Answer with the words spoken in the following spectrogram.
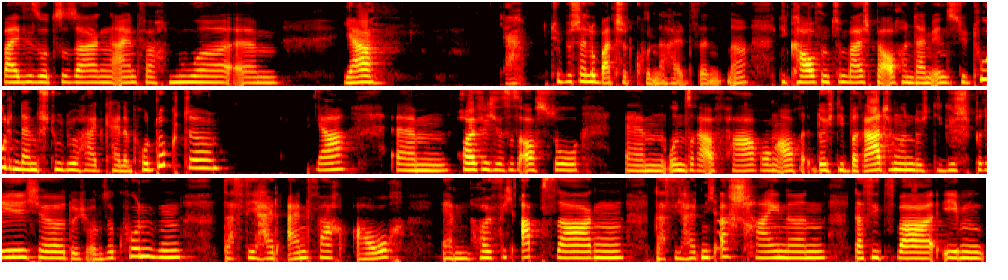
weil sie sozusagen einfach nur, ähm, ja, ja, typischer Low-Budget-Kunde halt sind, ne? Die kaufen zum Beispiel auch in deinem Institut, in deinem Studio halt keine Produkte, ja, ähm, häufig ist es auch so, ähm, unsere Erfahrung auch durch die Beratungen, durch die Gespräche, durch unsere Kunden, dass die halt einfach auch ähm, häufig absagen, dass sie halt nicht erscheinen, dass sie zwar eben,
